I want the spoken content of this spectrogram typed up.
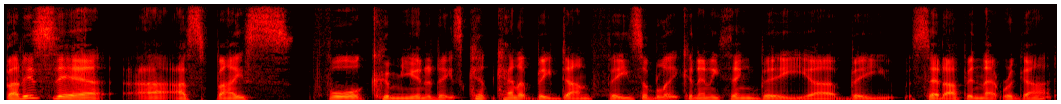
But is there uh, a space for communities? Can, can it be done feasibly? Can anything be uh, be set up in that regard?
